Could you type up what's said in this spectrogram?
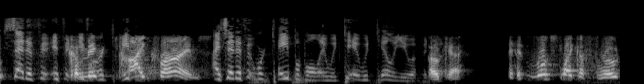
to said if it, if it, if it were commit capable. high crimes. I said if it were capable, it would it would kill you if it. Okay, it looks like a throat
